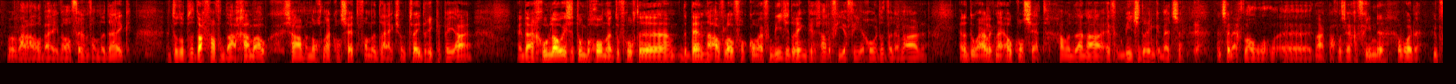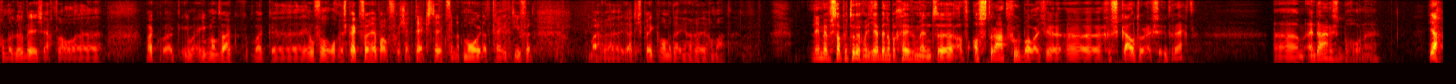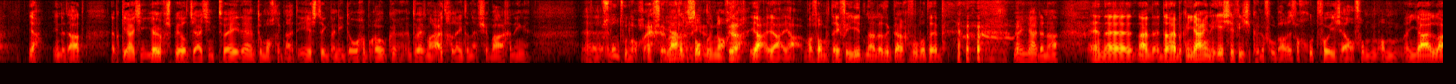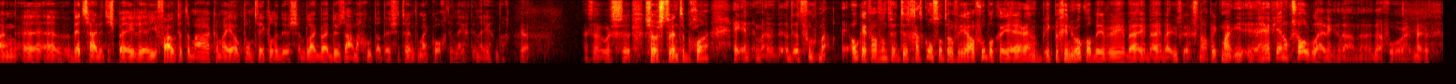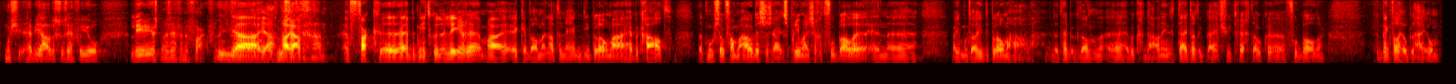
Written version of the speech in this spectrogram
we waren allebei wel fan van de dijk. En tot op de dag van vandaag gaan we ook samen nog naar concerten van de dijk. Zo'n twee, drie keer per jaar. En daar in Groenlo is het toen begonnen. En toen vroeg de, de band na afloop van kom even een biertje drinken. Ze hadden via vier gehoord dat we daar waren. En dat doen we eigenlijk na elk concert. Gaan we daarna even een biertje drinken met ze. En het zijn echt wel, eh, nou ik mag wel zeggen, vrienden geworden. Huub van der Lubbe is echt wel eh, waar ik, waar ik, iemand, waar ik, waar ik eh, heel veel respect voor heb. Ook voor zijn teksten. Ik vind het mooi, dat creatieve. Maar ja, die spreek ik wel met enige regelmaat. Neem even een stapje terug, want jij bent op een gegeven moment als straatvoetballertje gescout door FC Utrecht. Ehm, en daar is het begonnen, hè? Ja, ja, inderdaad. Heb ik een jaartje in jeugd gespeeld, een jaartje in tweede. En toen mocht ik naar het eerste. Ik ben niet doorgebroken. En toen werd ik nog uitgeleend aan FC Wageningen. Eh, Bestond toen nog, FC Wageningen? Ja, dat bestond ook nog. Ja. Ja. Ja. Was wel meteen failliet nadat ik daar gevoetbald heb. nee, een jaar daarna. En eh, nou, daar heb ik een jaar in de eerste divisie kunnen voetballen. Dat is wel goed voor jezelf. Om, om een jaar lang eh, wedstrijden te spelen, je fouten te maken, maar je ook te ontwikkelen. Dus. En blijkbaar dusdanig goed dat FC Twente mij kocht in 1990. Ja. En zo is, eh, zo is Twente begonnen. Hey, en, maar vroeg me ook even af, want het gaat constant over jouw voetbalcarrière. En ik begin nu ook al weer bij, bij, bij Utrecht, snap ik. Maar je- heb jij nog schoolopleiding gedaan eh, daarvoor? Moest je, hebben je ouders gezegd van, joh, leer eerst maar eens even een vak voordat je Ja, ja. Hoe nou is ja, dat gegaan? Een vak eh, heb ik niet kunnen leren, maar ik heb wel mijn ateneumdiploma heb ik gehaald. Dat moest ook van mijn ouders. Ze zeiden, het is prima als je gaat voetballen, en, eh, maar je moet wel je diploma halen. En dat heb ik dan eh, heb ik gedaan in de tijd dat ik bij FC Utrecht ook eh, voetbalde. Daar ben ik wel heel blij om.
